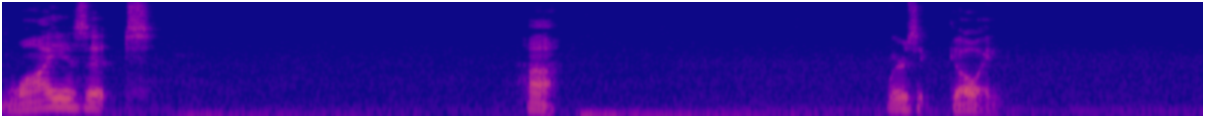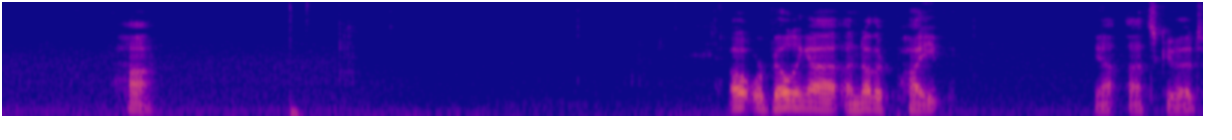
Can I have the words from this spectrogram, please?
Why is it... Huh. Where's it going? Huh. Oh, we're building a, another pipe. Yeah, that's good.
